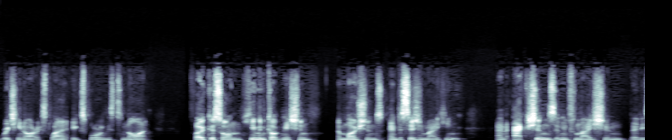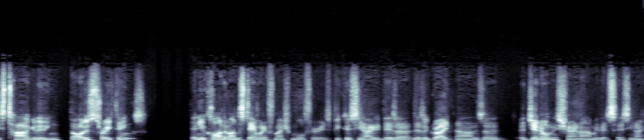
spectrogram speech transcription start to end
Richie and I are explain, exploring this tonight, focus on human cognition, emotions, and decision making, and actions and information that is targeting those three things, then you'll kind of understand what information warfare is. Because you know, there's a there's a great uh, there's a, a general in the Australian Army that says, you know,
